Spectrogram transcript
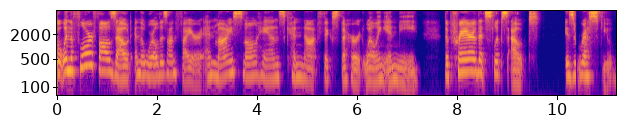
But when the floor falls out and the world is on fire, and my small hands cannot fix the hurt welling in me, the prayer that slips out is rescue.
